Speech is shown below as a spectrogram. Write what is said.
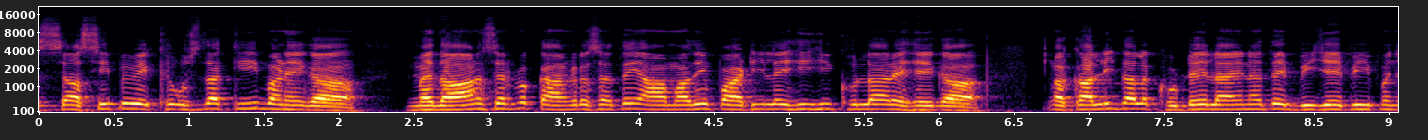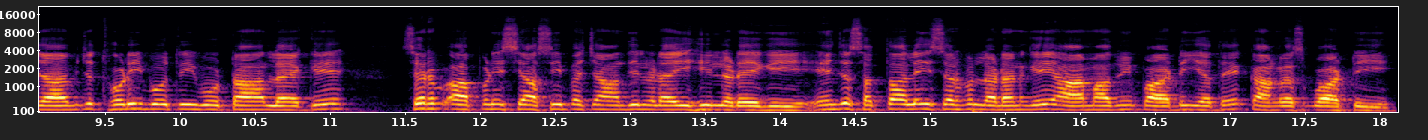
ਸਿਆਸੀ ਭਵਿੱਖ ਉਸ ਦਾ ਕੀ ਬਣੇਗਾ? ਮੈਦਾਨ ਸਿਰਫ ਕਾਂਗਰਸ ਅਤੇ ਆਮ ਆਦਮੀ ਪਾਰਟੀ ਲਈ ਹੀ ਖੁੱਲਾ ਰਹੇਗਾ। ਅਕਾਲੀ ਦਲ ਖੁੱਡੇ ਲਾਈਨ ਅਤੇ ਬੀਜੇਪੀ ਪੰਜਾਬ ਵਿੱਚ ਥੋੜੀ ਬਹੁਤੀ ਵੋਟਾਂ ਲੈ ਕੇ ਸਿਰਫ ਆਪਣੀ ਸਿਆਸੀ ਪਛਾਣ ਦੀ ਲੜਾਈ ਹੀ ਲੜੇਗੀ। ਇੰਜ ਸੱਤਾ ਲਈ ਸਿਰਫ ਲੜਨਗੇ ਆਮ ਆਦਮੀ ਪਾਰਟੀ ਅਤੇ ਕਾਂਗਰਸ ਪਾਰਟੀ।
